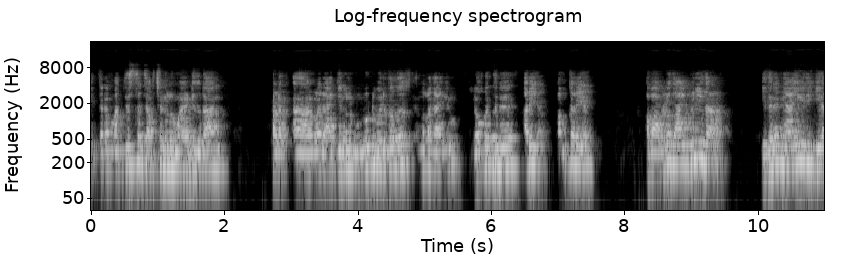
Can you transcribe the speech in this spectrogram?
ഇത്തരം മധ്യസ്ഥ ചർച്ചകളുമായിട്ട് ഇറാൻ ഉള്ള രാജ്യങ്ങൾ മുന്നോട്ട് വരുന്നത് എന്നുള്ള കാര്യം ലോകത്തിന് അറിയാം. നമുക്കറിയാം. അപ്പൊ അവരുടെ താല്പര്യം ഇതാണ്. ഇതിനെ ന്യായീകരിക്കുക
